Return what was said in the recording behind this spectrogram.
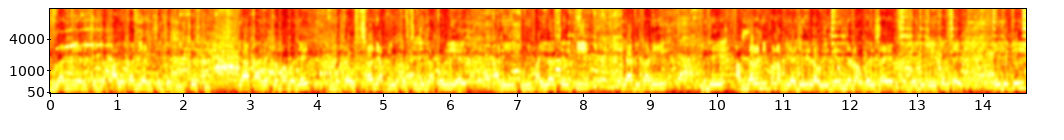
मुलांनी आणि त्यांच्या पालकांनी आणि त्यांच्या टीचर्सनी या कार्यक्रमामध्ये मोठ्या उत्साहाने आपली उपस्थिती दाखवलेली आहे. आणि तुम्ही पाहिलं असेल की या ठिकाणी म्हणजे आमदारांनी पण आपली हजेरी लावली. निरंजन नावकरी साहेब संजयजी केळकर साहेब हे देखील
